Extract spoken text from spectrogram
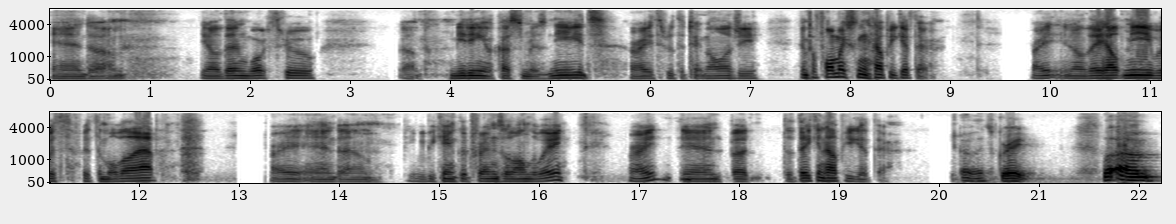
And um, you know, then work through um, meeting your customers' needs, right, through the technology. And Performix can help you get there, right? You know, they helped me with with the mobile app, right, and um, we became good friends along the way, right? And but that they can help you get there. Oh, that's great. Well, um,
